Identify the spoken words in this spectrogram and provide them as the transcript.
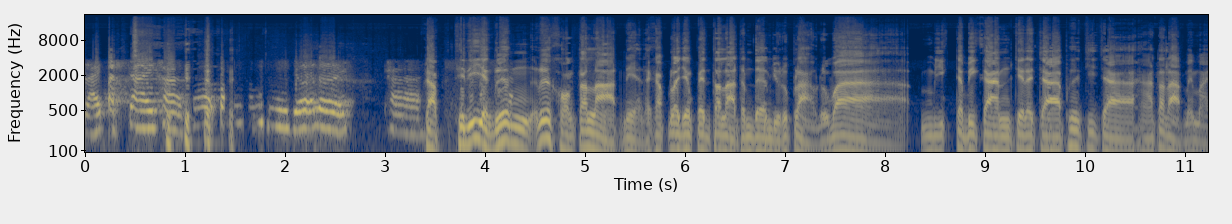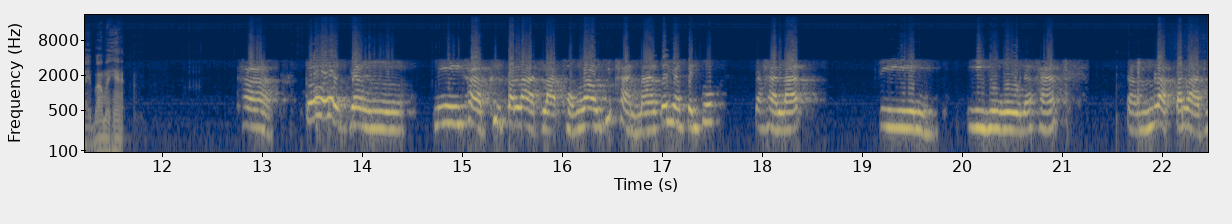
หลายปัจจัยค่ะก็ต้องต้องดูเยอะเลยค่ะครับทีนี้อย่างเรื่องเรื่องของตลาดเนี่ยนะครับ เรายังเป็นตลาดเดิมๆอยู่หรือเปล่า หรือว่ามีจะมีการเจรจาเพื่อที่จะหาตลาดใหม่ๆบ้างไหมฮะค่ะ ก็ยังมีค่ะคือตลาดหลักของเราที่ผ่านมาก็ยังเป็นพวกสหรัฐจีน EU นะคะสำหรับตลาดใ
